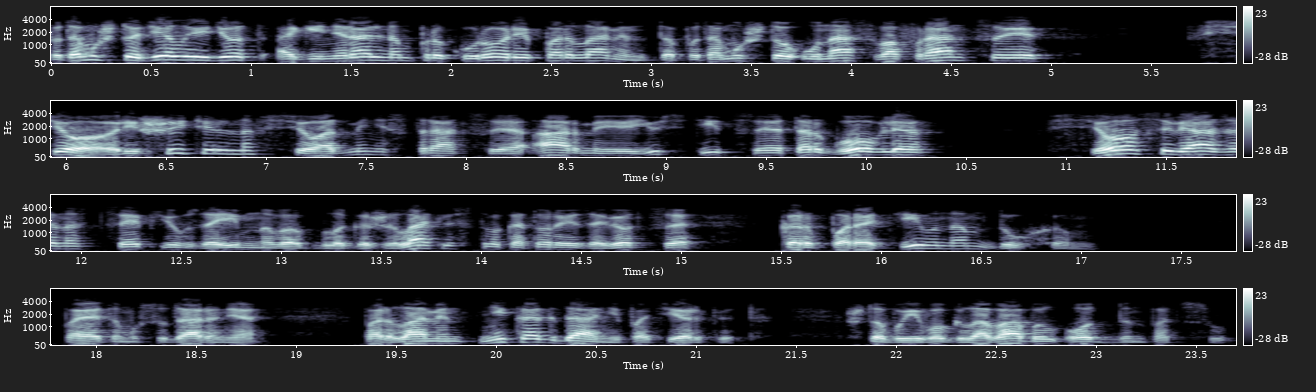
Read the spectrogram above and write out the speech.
потому что дело идет о генеральном прокуроре парламента, потому что у нас во Франции все, решительно все, администрация, армия, юстиция, торговля, все связано с цепью взаимного благожелательства, которое зовется корпоративным духом. Поэтому, сударыня, парламент никогда не потерпит, чтобы его глава был отдан под суд.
